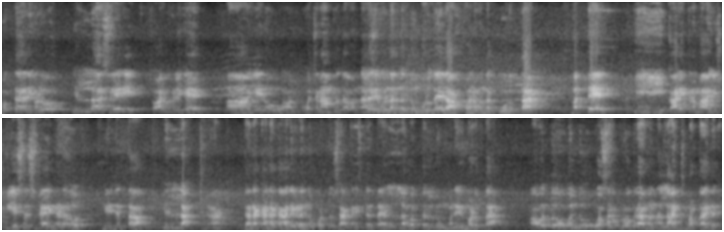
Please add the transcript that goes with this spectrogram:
ಭಕ್ತಾದಿಗಳು ಎಲ್ಲ ಸೇರಿ ಸ್ವಾಮಿಗಳಿಗೆ ಏನು ವಚನಾಮೃತವನ್ನು ಎಲ್ಲರಿಗೂ ನನ್ನ ತುಂಬು ಹೃದಯದ ಆಹ್ವಾನವನ್ನು ಕೋರುತ್ತಾ, ಮತ್ತೆ ಈ ಕಾರ್ಯಕ್ರಮ ಇಷ್ಟು ಯಶಸ್ವಿಯಾಗಿ ನಡೆದು ನೀಡಿದಂಥ ಎಲ್ಲ ದನ ಕನಕಾದಿಗಳನ್ನು ಕೊಟ್ಟು ಸಹಕರಿಸಿದಂಥ ಎಲ್ಲ ಭಕ್ತರಲ್ಲೂ ಮನವಿ ಮಾಡುತ್ತಾ ಅವತ್ತು ಒಂದು ಹೊಸ ಪ್ರೋಗ್ರಾಮನ್ನು ಲಾಂಚ್ ಮಾಡ್ತಾ ಇದ್ದಾರೆ.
